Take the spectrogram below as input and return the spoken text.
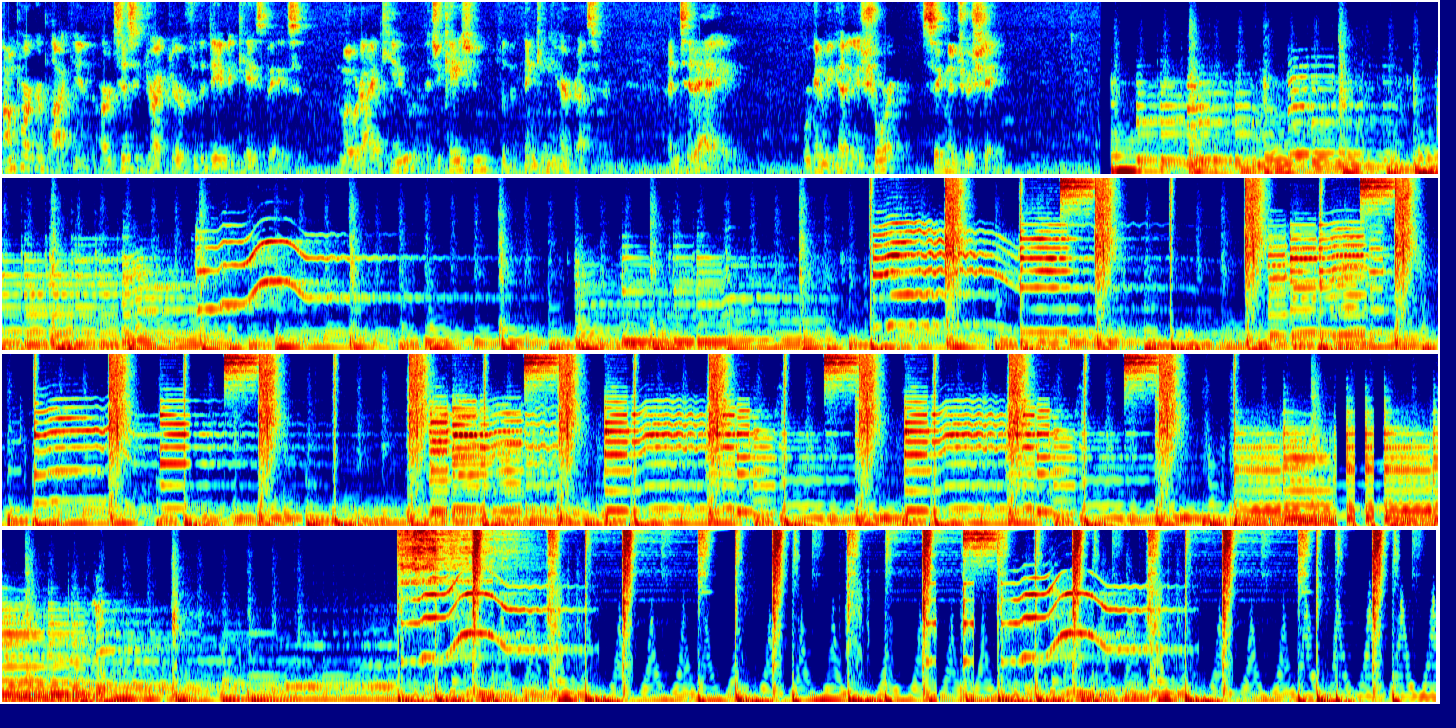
I'm Parker Plotkin, Artistic Director for the David K Space, Mode IQ Education for the Thinking Hairdresser. And today, we're going to be cutting a short signature shape.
